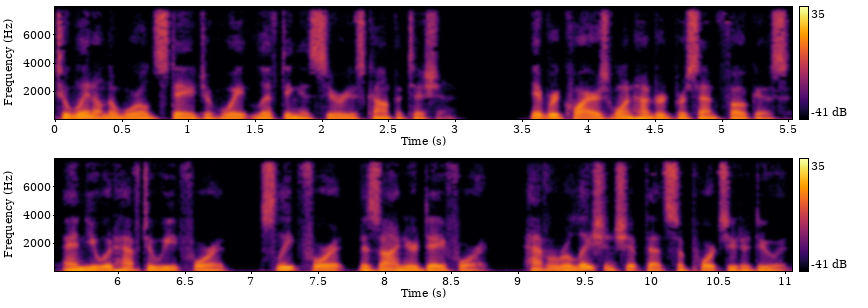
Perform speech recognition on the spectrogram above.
To win on the world stage of weightlifting is serious competition. It requires 100% focus, and you would have to eat for it, sleep for it, design your day for it, have a relationship that supports you to do it,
